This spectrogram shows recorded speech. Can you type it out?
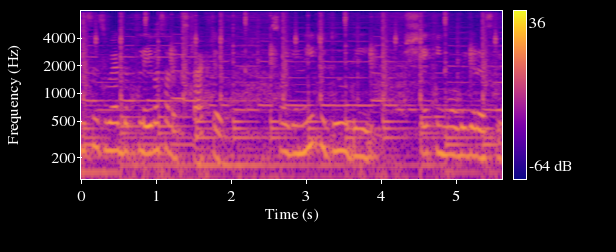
This is where the flavors are extracted. So you need to do the shaking more vigorously.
